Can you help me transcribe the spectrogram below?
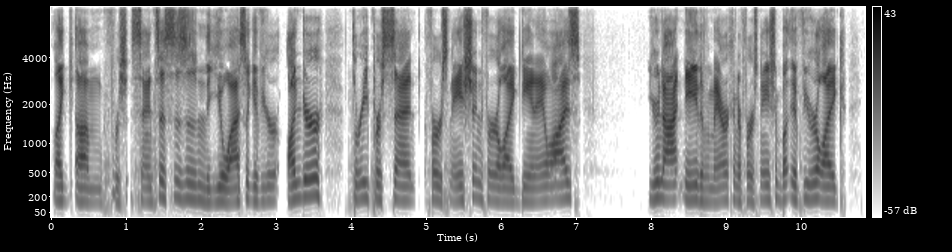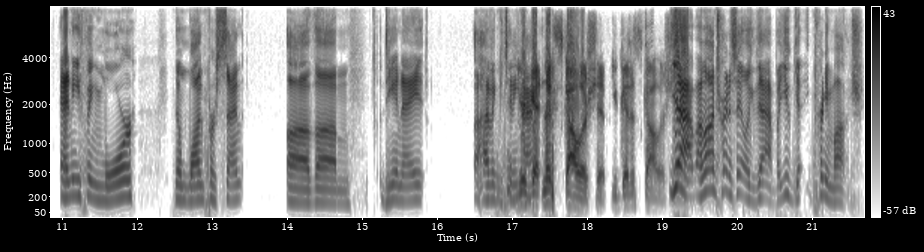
like um for censuses in the U.S. Like if you're under three percent First Nation for like DNA wise, you're not Native American or First Nation. But if you're like anything more than one percent of um DNA having containing You're ac- getting a scholarship. You get a scholarship. yeah, I'm not trying to say it like that, but you get pretty much.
